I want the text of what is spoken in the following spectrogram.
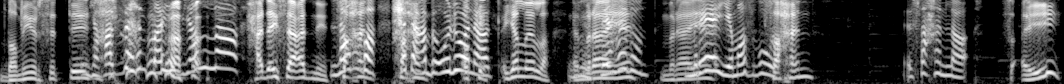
ضمير ستة؟ يا حسن طيب يلا. حدا يساعدني. صحن. لمبة حدا. عم بيقولوا لك. يلا يلا. مراية. مراية. مراية مزبوط صحن. صحن لا. ص... اي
